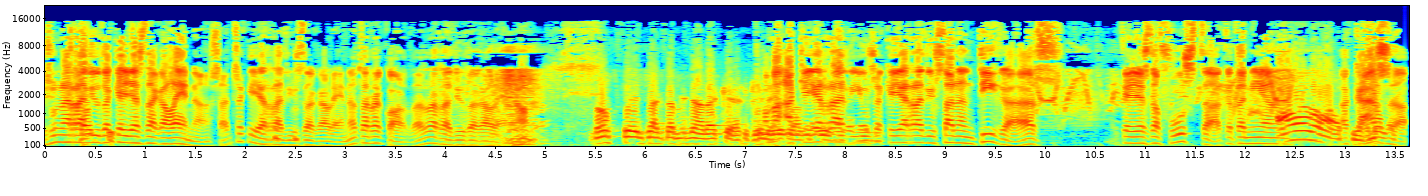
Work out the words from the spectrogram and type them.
És una ràdio d'aquelles de galena, saps aquelles ràdios de galena? Te recordes, la ràdio de galena? No sé exactament ara què, Home, aquelles ràdio. ràdios, aquelles ràdios tan antigues, aquelles de fusta que tenien Ah, a sí, casa,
